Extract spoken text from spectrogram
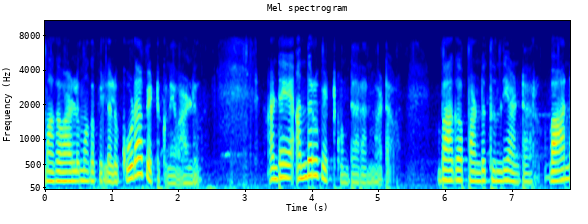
మగవాళ్ళు మగపిల్లలు కూడా పెట్టుకునేవాళ్ళు. అంటే అందరూ పెట్టుకుంటారనమాట బాగా పండుతుంది అంటారు. వాన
